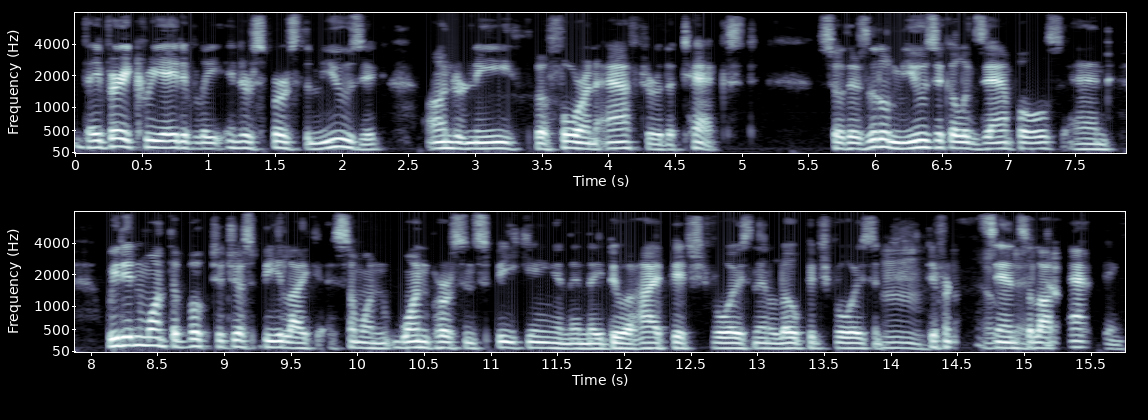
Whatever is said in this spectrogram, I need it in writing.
they very creatively interspersed the music underneath, before, and after the text. So there's little musical examples, and we didn't want the book to just be like someone, one person speaking, and then they do a high pitched voice and then a low pitched voice and mm, different accents, okay. a lot of acting.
